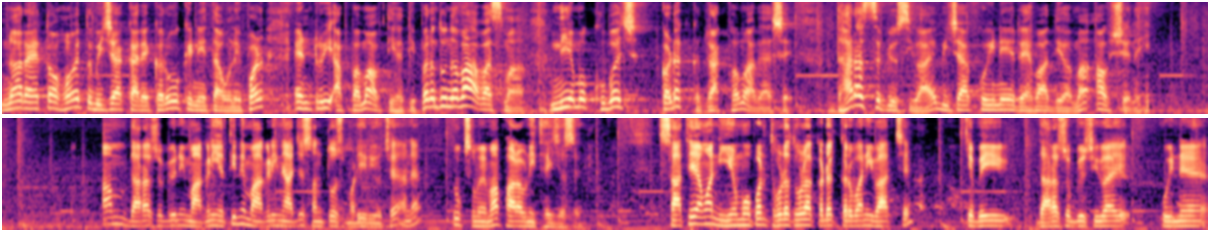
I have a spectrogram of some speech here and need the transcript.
ન રહેતા હોય તો બીજા કાર્યકરો કે નેતાઓને પણ એન્ટ્રી આપવામાં આવતી હતી. પરંતુ નવા આવાસમાં નિયમો ખૂબ જ કડક રાખવામાં આવ્યા છે. ધારાસભ્યો સિવાય બીજા કોઈને રહેવા દેવામાં આવશે નહીં. આમ ધારાસભ્યોની માગણી હતી ને માગણીને આજે સંતોષ મળી રહ્યો છે અને ટૂંક સમયમાં ફાળવણી થઈ જશે. સાથે આમાં નિયમો પણ થોડા થોડા કડક કરવાની વાત છે કે ભાઈ ધારાસભ્યો સિવાય કોઈને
